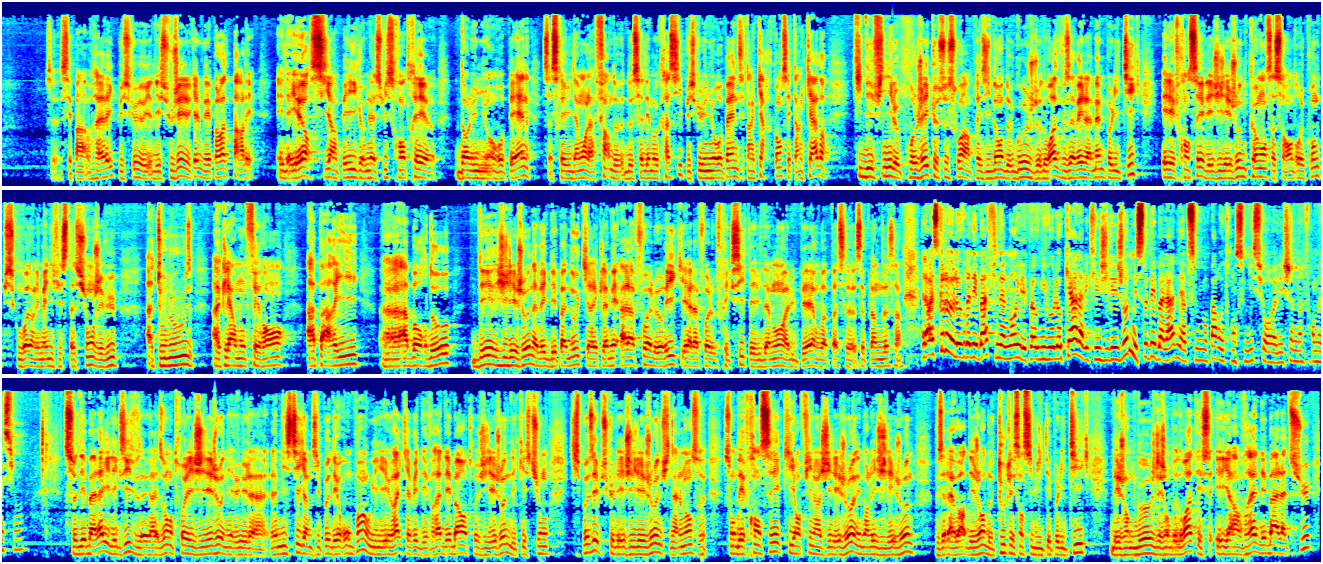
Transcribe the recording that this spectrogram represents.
c'est- pas un vrai RIC puisqu'il y a des sujets lesquels vous n'avez pas le droit de parler. Et d'ailleurs, si un pays comme la Suisse rentrait euh, dans l'Union européenne, ça serait évidemment la fin de, de sa démocratie, puisque l'Union européenne, c'est un carcan, c'est un cadre qui définit le projet, que ce soit un président de gauche, de droite, vous avez la même politique. Et les Français et les Gilets jaunes commencent à s'en rendre compte, puisqu'on voit dans les manifestations, j'ai vu à Toulouse, à Clermont-Ferrand, à Paris, euh, à Bordeaux, des gilets jaunes avec des panneaux qui réclamaient à la fois le RIC et à la fois le Frexit. Évidemment, à l'UPR, on ne va pas se, se plaindre de ça. Alors, est-ce que le, le vrai débat, finalement, il n'est pas au niveau local avec les Gilets jaunes, mais ce débat-là n'est absolument pas retransmis sur euh, les chaînes d'information? Ce débat-là, il existe, vous avez raison, entre les gilets jaunes. Il y a eu la, mystique un petit peu des ronds-points, où il est vrai qu'il y avait des vrais débats entre gilets jaunes, des questions qui se posaient, puisque les gilets jaunes, finalement, ce sont des Français qui enfilent un gilet jaune. Et dans les gilets jaunes, vous allez avoir des gens de toutes les sensibilités politiques, des gens de gauche, des gens de droite. Et et il y a un vrai débat là-dessus.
